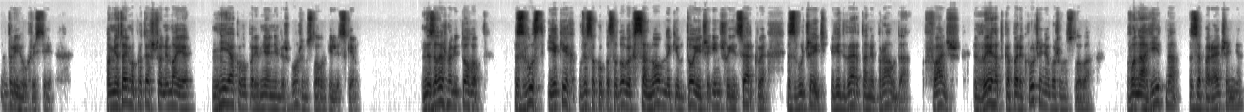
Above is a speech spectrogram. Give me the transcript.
Дорогі у Христі, пам'ятаймо про те, що немає ніякого порівняння між Божим Словом і людським. Незалежно від того, з вуст яких високопосадових сановників тої чи іншої церкви звучить відверта неправда, фальш, вигадка перекручення Божого Слова, вона гідна заперечення,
